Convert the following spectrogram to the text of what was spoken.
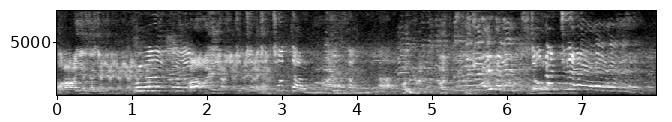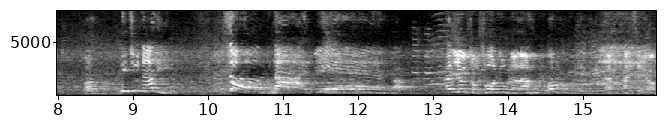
哎呀呀呀呀呀呀！哎呀呀呀呀呀！村长，村长啊！哎呀哎兄弟姐，啊你去哪里？走那边。啊！哎，又走错路了啦！哦，看谁哦？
